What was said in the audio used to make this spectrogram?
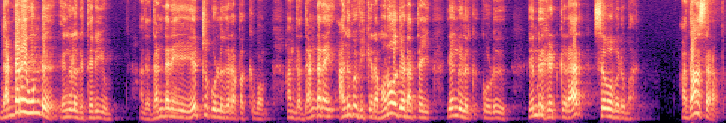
தண்டனை உண்டு எங்களுக்கு தெரியும். அந்த தண்டனையை ஏற்றுக்கொள்ளுகிற பக்குவம் அந்த தண்டனை அனுபவிக்கிற மனோதிடத்தை எங்களுக்கு கொடு என்று கேட்கிறார் சிவபெருமான். அதான் சிறப்பு.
